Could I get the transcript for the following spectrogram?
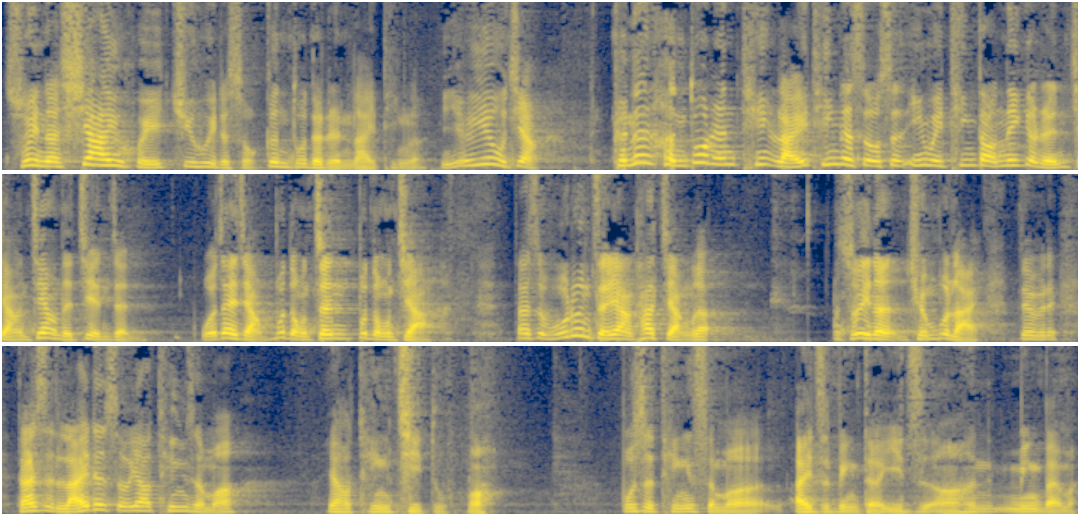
所以呢，下一回聚会的时候，更多的人来听了，也又这样，可能很多人听来听的时候，是因为听到那个人讲这样的见证，我在讲不懂真不懂假，但是无论怎样，他讲了，所以呢，全部来，对不对？但是来的时候要听什么？要听基督哦，不是听什么艾滋病得医治啊，明白吗？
